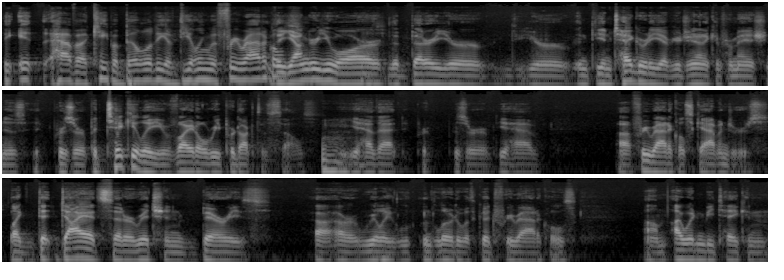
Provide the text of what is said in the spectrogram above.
the it have a capability of dealing with free radicals? The younger you are, the better your your the integrity of your genetic information is preserved, particularly your vital reproductive cells. Mm-hmm. You have that pr- preserved. You have uh, free radical scavengers, like di- diets that are rich in berries uh, are really lo- loaded with good free radicals. Um, I wouldn't be taking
